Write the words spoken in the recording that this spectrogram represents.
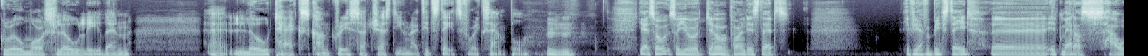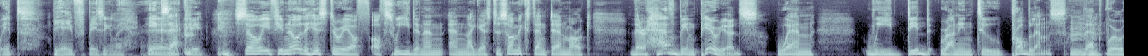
grow more slowly than uh, low tax countries such as the United States, for example. Yeah. So so your general point is that if you have a big state, uh, it matters how it behave, basically. Uh, Exactly. so if you know the history of, of Sweden and, and I guess to some extent Denmark, there have been periods when we did run into problems hmm. that were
